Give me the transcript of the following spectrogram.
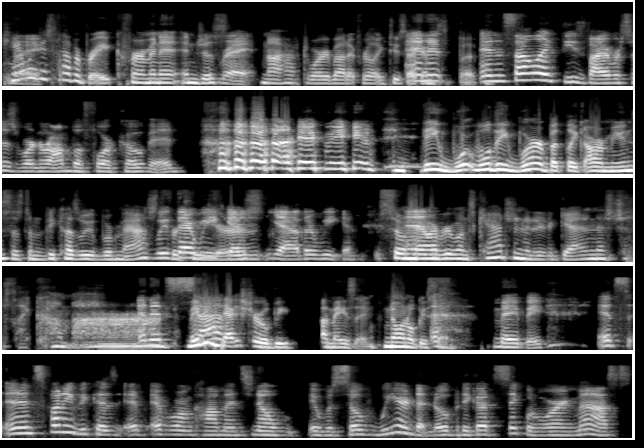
can't right. we just have a break for a minute and just right. not have to worry about it for like two seconds? And it, but and it's not like these viruses weren't around before COVID. I mean, they were well, they were, but like our immune system because we were masked for two weakened. years. Yeah, they're weakened. So and, now everyone's catching it again, and it's just like, come on. And it's maybe sad. next year will be amazing. No one will be sick. maybe it's and it's funny because everyone comments, you know, it was so weird that nobody got sick when wearing masks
